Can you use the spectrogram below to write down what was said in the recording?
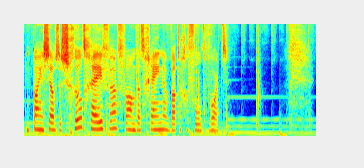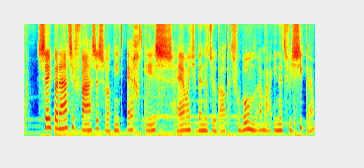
en kan je zelfs de schuld geven van datgene wat er gevoeld wordt. Separatiefases, wat niet echt is, hè, want je bent natuurlijk altijd verbonden, maar in het fysieke,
